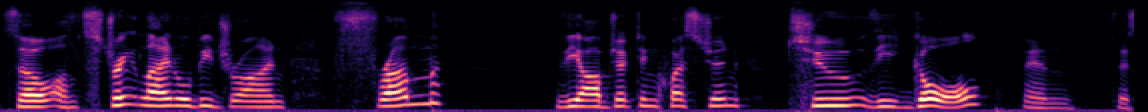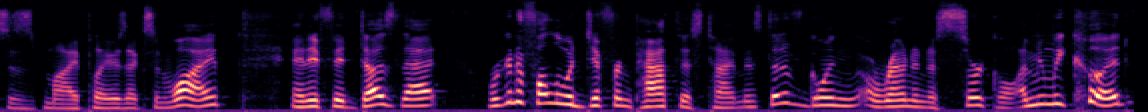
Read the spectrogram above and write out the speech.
So a straight line will be drawn from the object in question to the goal, and this is my player's x and y. And if it does that, we're going to follow a different path this time instead of going around in a circle. I mean, we could.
